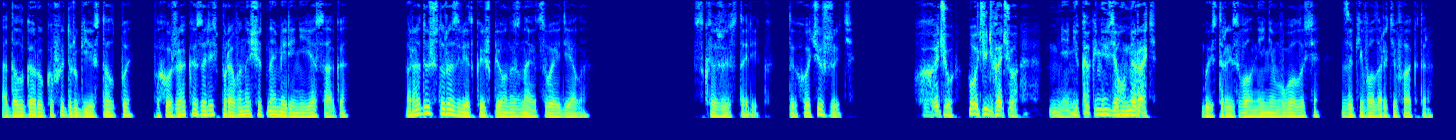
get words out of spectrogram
А Долгоруков и другие столпы, похоже, оказались правы насчет намерений Ясага. Радует, что разведка и шпионы знают свое дело. Скажи, старик, ты хочешь жить? Хочу, очень хочу. Мне никак нельзя умирать. Быстро и с волнением в голосе закивал артефактор.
